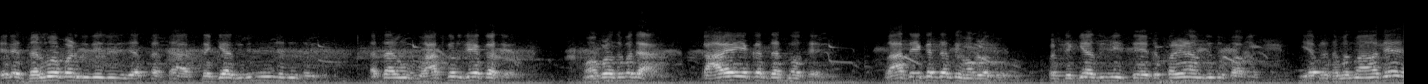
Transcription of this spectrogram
એટલે ધર્મો પણ જુદી જુદી જાતના જગ્યા જુદી જુદી જુદી અત્યારે હું વાત કરું છું એક જ. છે સાંભળો છો બધા? કાળે એક જ જાતનો છે. વાત એક જ જાતની હોંભળો છો. પણ જગ્યા જુદી છે એટલે પરિણામ જુદું પામે એ આપણે સમજમાં આવે છે?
